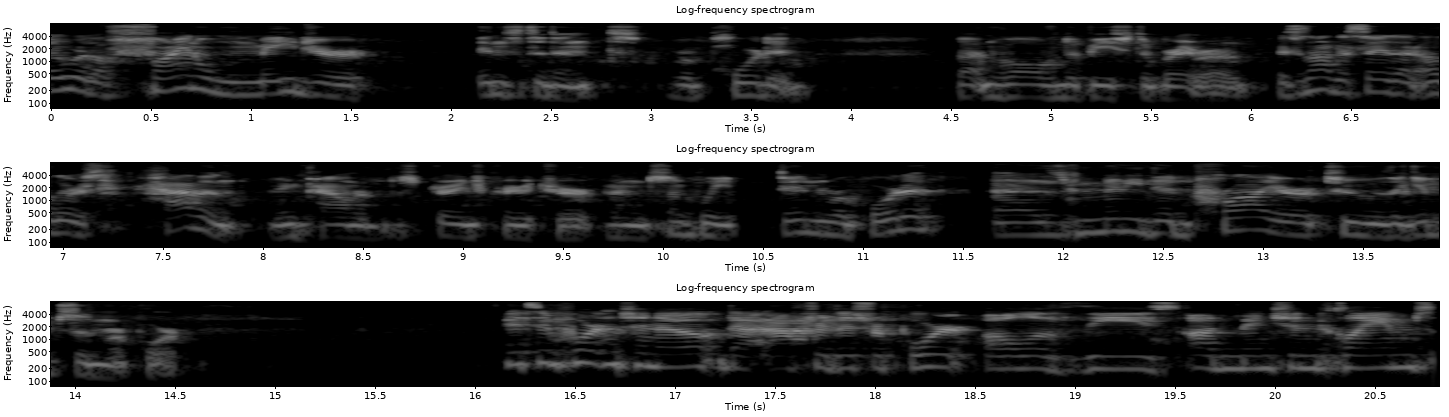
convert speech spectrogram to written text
they were the final major incident reported that involved the Beast of Bray Road. It's not to say that others haven't encountered the strange creature and simply didn't report it, as many did prior to the Gibson report. It's important to note that after this report, all of these unmentioned claims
